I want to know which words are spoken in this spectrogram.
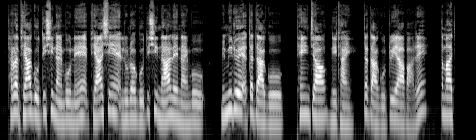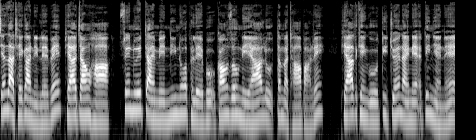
။ထာဝရဘုရားကိုသိရှိနိုင်ဖို့နဲ့ဘုရားရှင်ရဲ့အလိုတော်ကိုသိရှိနားလည်နိုင်ဖို့မိမိတို့ရဲ့အသက်တာကိုထိန်းချောင်းနေထိုင်တတ်တာကိုတွေ့ရပါတယ်။တမန်ကျမ်းစာထဲကနေလည်းပဲဘုရားเจ้าဟာဆွေးနွေးတိုင်ပင်နီးနောဖလှယ်ဖို့အကောင်းဆုံးနေရာလို့သတ်မှတ်ထားပါတယ်။ဘုရားသခင်ကိုတည်ကျွမ်းနိုင်တဲ့အသိဉာဏ်နဲ့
